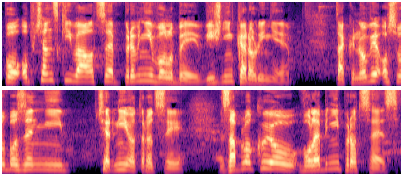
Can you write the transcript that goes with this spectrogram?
po občanské válce první volby v Jižní Karolíně, tak nově osvobození černí otroci, zablokují volební proces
